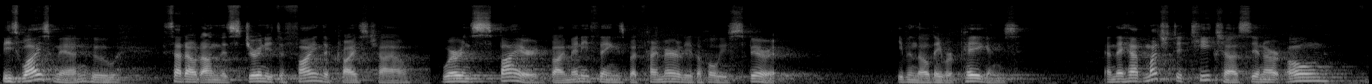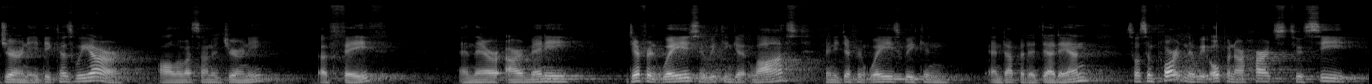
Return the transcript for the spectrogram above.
These wise men who set out on this journey to find the Christ child were inspired by many things, but primarily the Holy Spirit even though they were pagans. And they have much to teach us in our own journey because we are, all of us, on a journey of faith. And there are many different ways that we can get lost, many different ways we can end up at a dead end. So it's important that we open our hearts to see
